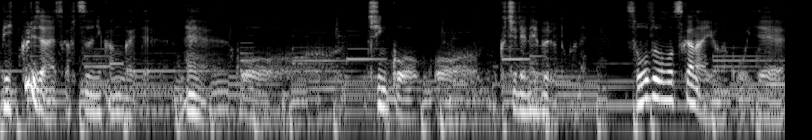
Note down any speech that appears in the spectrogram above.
びっくりじゃないですか普通に考えて。ねこうチンコをこう口で眠るとかね。想像もつかないような行為で。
